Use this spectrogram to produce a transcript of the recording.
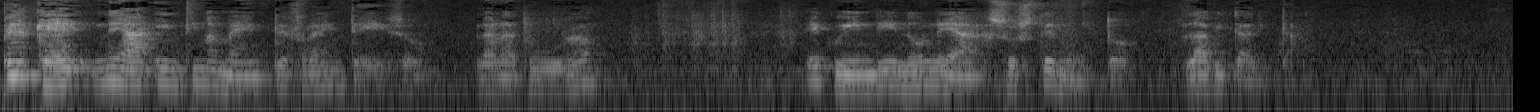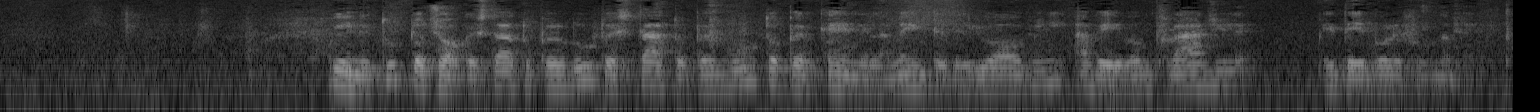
Perché ne ha intimamente frainteso la natura e quindi non ne ha sostenuto la vitalità. Quindi tutto ciò che è stato perduto è stato perduto perché nella mente degli uomini aveva un fragile e debole fondamento,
